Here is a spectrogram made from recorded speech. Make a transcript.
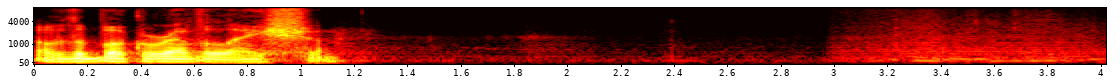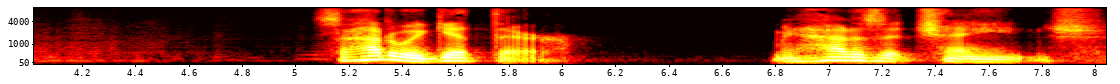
of the book of Revelation. So, how do we get there? I mean, how does it change?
